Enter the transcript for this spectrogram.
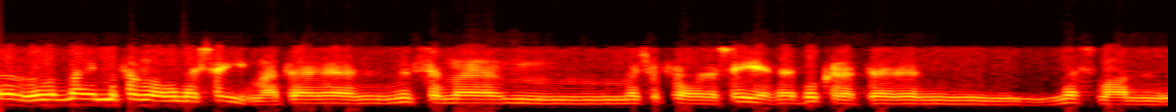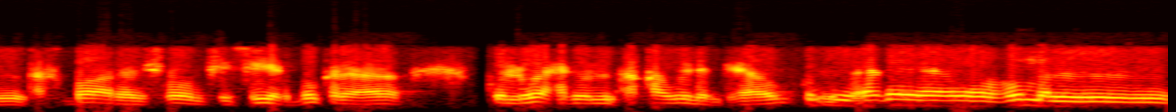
والله ما فما ولا شيء. معناتها لسه ما ما شفنا ولا شيء. هذا بكرة نسمع الأخبار شنو باش يصير بكرة. كل واحد والأقاويل نتاعو كل هذا هم ال...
